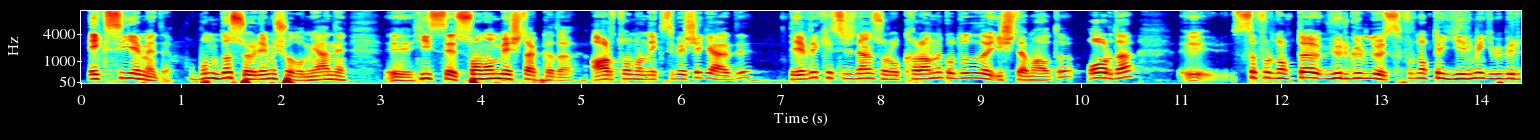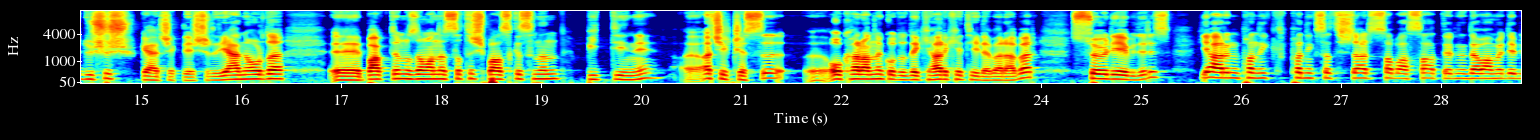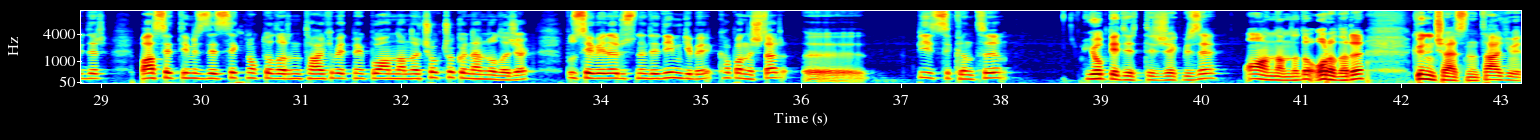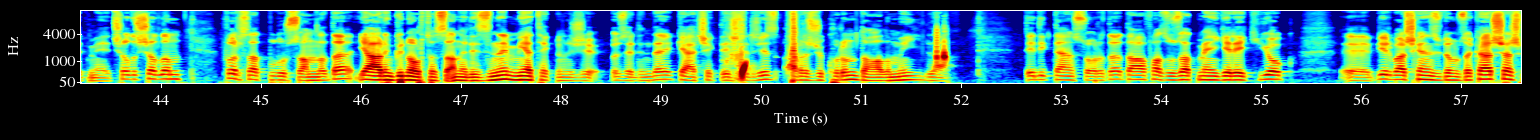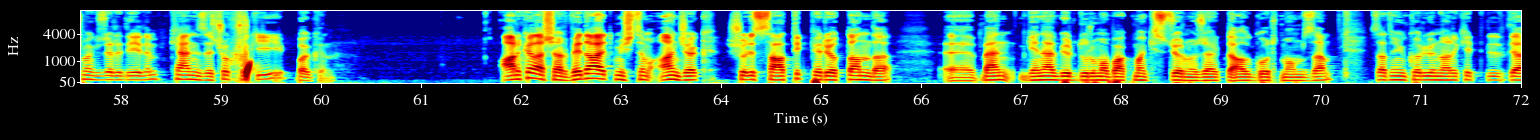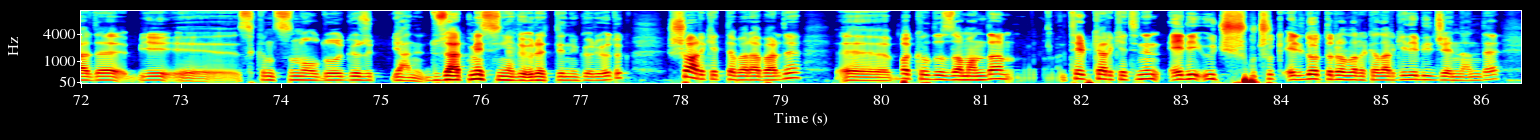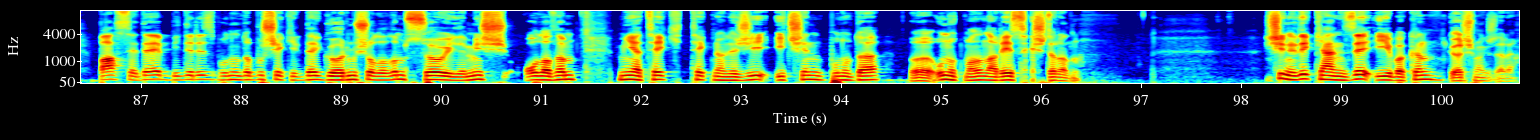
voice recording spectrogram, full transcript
eksi yemedi. Bunu da söylemiş olalım. Yani e, hisse son 15 dakikada artı 10'dan eksi 5'e geldi. Devre kesiciden sonra o karanlık odada da işlem aldı. Orada e, 0 nokta virgüllü 0.20 gibi bir düşüş gerçekleştirdi. Yani orada e, baktığımız zaman da satış baskısının bittiğini açıkçası e, o karanlık odadaki hareketiyle beraber söyleyebiliriz. Yarın panik panik satışlar sabah saatlerinde devam edebilir. Bahsettiğimiz destek noktalarını takip etmek bu anlamda çok çok önemli olacak. Bu seviyeler üstünde dediğim gibi kapanışlar e, bir sıkıntı yok dedirtecek bize. O anlamda da oraları gün içerisinde takip etmeye çalışalım. Fırsat bulursam da da yarın gün ortası analizini MIA teknoloji özelinde gerçekleştireceğiz aracı kurum dağılımıyla. Dedikten sonra da daha fazla uzatmaya gerek yok. Ee, bir başka videomuzda karşılaşmak üzere diyelim. Kendinize çok çok iyi bakın. Arkadaşlar veda etmiştim ancak şöyle saatlik periyottan da e, ben genel bir duruma bakmak istiyorum özellikle algoritmamıza. Zaten yukarı yönlü hareketliliklerde bir e, sıkıntısının olduğu gözük yani düzeltme sinyali ürettiğini görüyorduk. Şu hareketle beraber de e, bakıldığı zaman da tepki hareketinin 53,5-54 liralara kadar gelebileceğinden de bahsedebiliriz. Bunu da bu şekilde görmüş olalım, söylemiş olalım. Miatek teknoloji için bunu da e, unutmadan araya sıkıştıralım. Şimdilik kendinize iyi bakın. Görüşmek üzere.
